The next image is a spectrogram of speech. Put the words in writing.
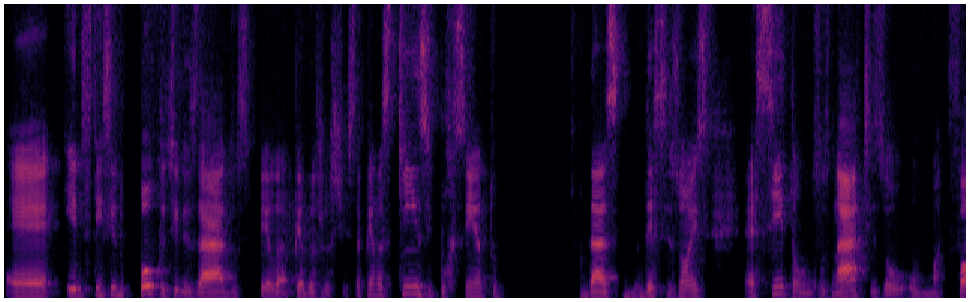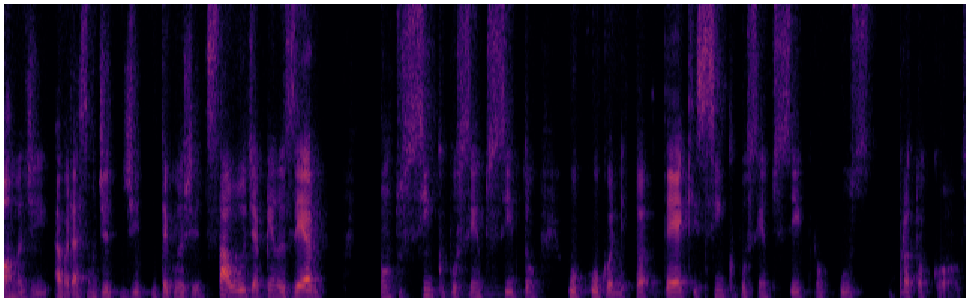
É, eles têm sido pouco utilizados pela, pela Justiça. Apenas 15% das decisões é, citam os NATs ou uma forma de avaliação de, de tecnologia de saúde, apenas 0,5% citam o, o Conitec, 5% citam os protocolos.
